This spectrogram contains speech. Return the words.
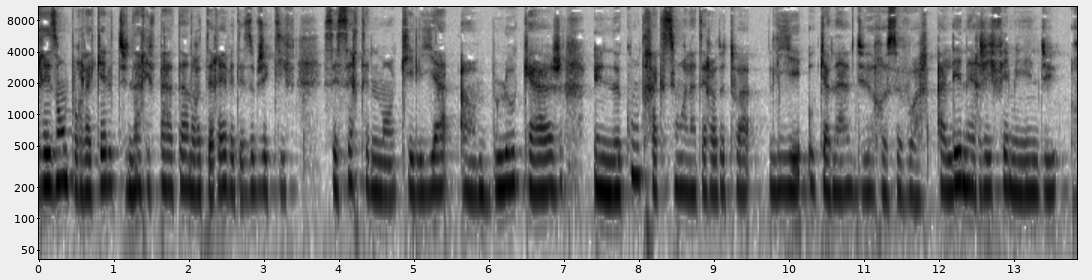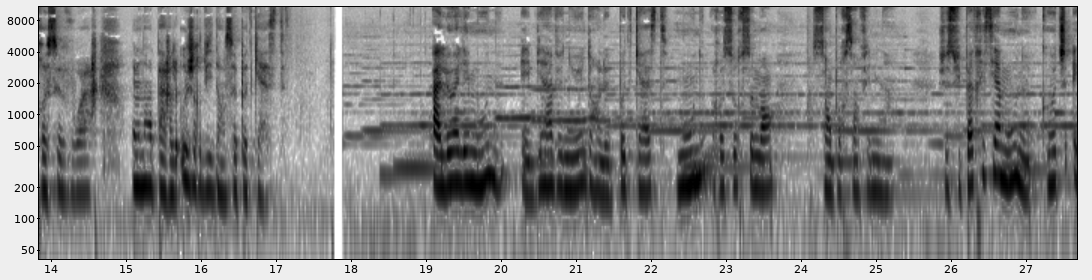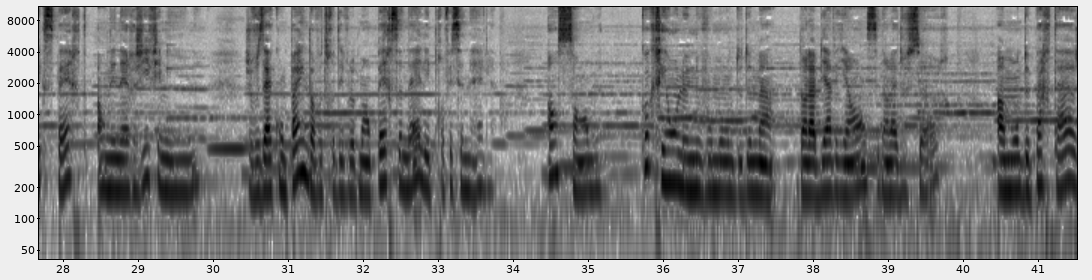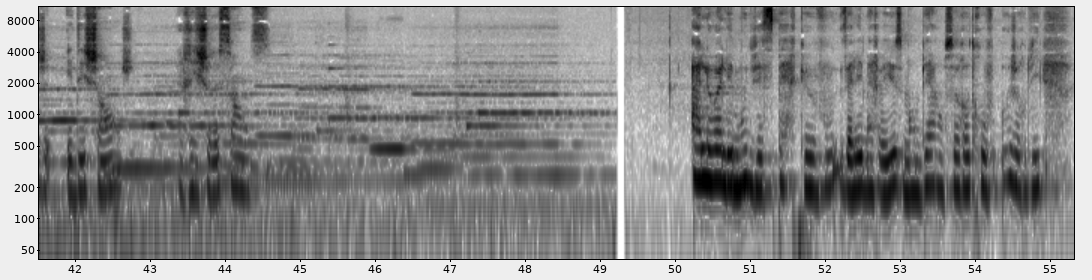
raison pour laquelle tu n'arrives pas à atteindre tes rêves et tes objectifs, c'est certainement qu'il y a un blocage, une contraction à l'intérieur de toi liée au canal du recevoir, à l'énergie féminine du recevoir. On en parle aujourd'hui dans ce podcast. Allô, allez Moon et bienvenue dans le podcast Moon Ressourcement 100% féminin. Je suis Patricia Moon, coach experte en énergie féminine. Je vous accompagne dans votre développement personnel et professionnel. Ensemble, co-créons le nouveau monde de demain dans la bienveillance et dans la douceur, un monde de partage et d'échange riche de sens. Allez Moon, j'espère que vous allez merveilleusement bien. On se retrouve aujourd'hui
